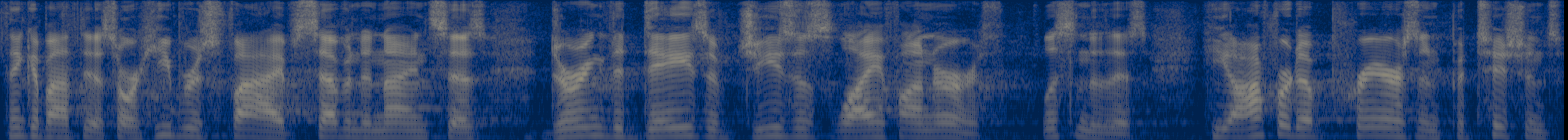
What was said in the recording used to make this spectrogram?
Think about this. Or Hebrews 5, 7 to 9 says, During the days of Jesus' life on earth, listen to this, he offered up prayers and petitions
